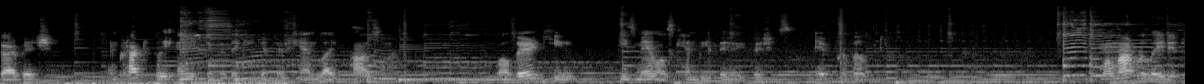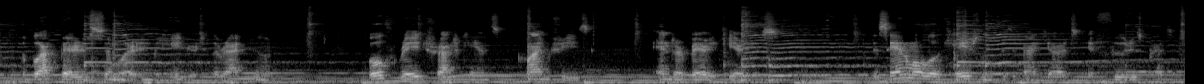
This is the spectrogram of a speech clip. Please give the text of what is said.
garbage, and practically anything that they can get their hand-like paws on. While very cute, these mammals can be very vicious if provoked. While not related, the black bear is similar in behavior to the raccoon. Both raid trash cans, climb trees, and are very curious. This animal will occasionally visit backyards if food is present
